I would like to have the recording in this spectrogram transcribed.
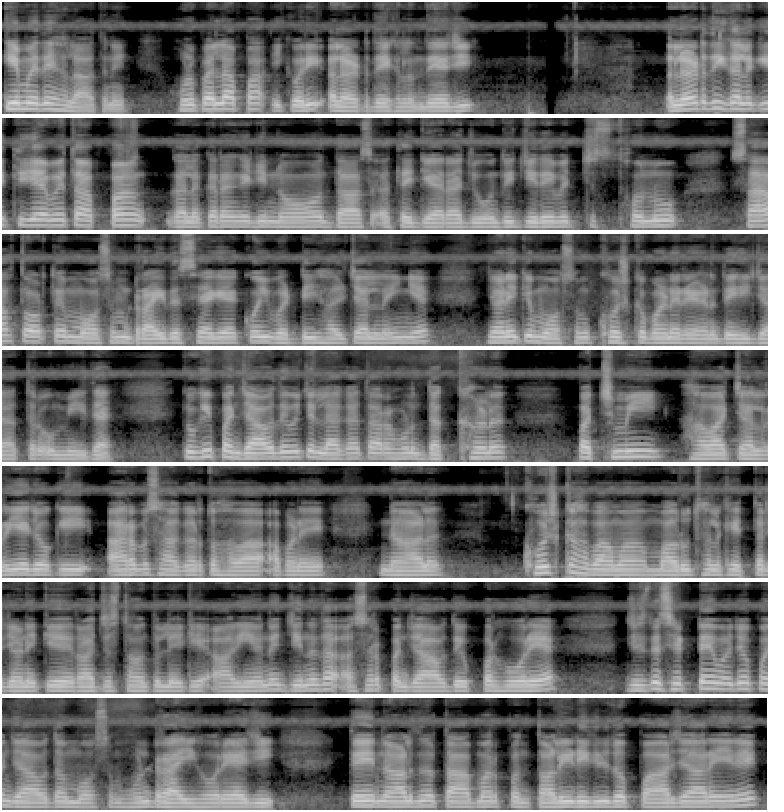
ਕਿਵੇਂ ਦੇ ਹਾਲਾਤ ਨੇ। ਹੁਣ ਪਹਿਲਾਂ ਆਪਾਂ ਇੱਕ ਵਾਰੀ ਅਲਰਟ ਦੇਖ ਲੈਂਦੇ ਹਾਂ ਜੀ। ਅਲਰਟ ਦੀ ਗੱਲ ਕੀਤੀ ਜਾਵੇ ਤਾਂ ਆਪਾਂ ਗੱਲ ਕਰਾਂਗੇ ਜੀ 9 10 ਅਤੇ 11 ਜੂਨ ਦੀ, ਜਿਹਦੇ ਵਿੱਚ ਤੁਹਾਨੂੰ ਸਾਫ਼ ਤੌਰ ਤੇ ਮੌਸਮ ਡਰਾਈ ਦੱਸਿਆ ਗਿਆ, ਕੋਈ ਵੱਡੀ ਹਲਚਲ ਨਹੀਂ ਹੈ, ਯਾਨੀ ਕਿ ਮੌਸਮ ਖੁਸ਼ਕ ਬਣੇ ਰਹਿਣ ਦੇ ਹੀ ਜ਼ਿਆਦਾਤਰ ਉਮੀਦ ਹੈ। ਕਿਉਂਕਿ ਪੰਜਾਬ ਦੇ ਵਿੱਚ ਲਗਾਤਾਰ ਹੁਣ ਦੱਖਣ ਪੱਛਮੀ ਹਵਾ ਚੱਲ ਰਹੀ ਹੈ, ਜੋ ਕਿ ਅਰਬ ਸਾਗਰ ਤੋਂ ਹਵਾ ਆਪਣੇ ਨਾਲ ਖੁਸ਼ਕ ਹਵਾਵਾਂ ਮਾਰੂਥਲ ਖੇਤਰ ਯਾਨੀ ਕਿ ਰਾਜਸਥਾਨ ਤੋਂ ਲੈ ਕੇ ਆ ਰਹੀਆਂ ਨੇ, ਜਿਨ੍ਹਾਂ ਦਾ ਅਸਰ ਪੰਜਾਬ ਦੇ ਉੱਪਰ ਹੋ ਰਿਹਾ ਜਿਸ ਦੇ ਸਿੱਟੇ ਵਜੋਂ ਪੰਜਾਬ ਦਾ ਮੌਸਮ ਹੁਣ ਡਰਾਈ ਹੋ ਰਿਹਾ ਜੀ। ਤੇ ਨਾਲ ਦੇ ਨਾਲ ਤਾਪਮਾਨ 45 ਡਿਗਰੀ ਤੋਂ ਪਾਰ ਜਾ ਰਹੇ ਨੇ।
